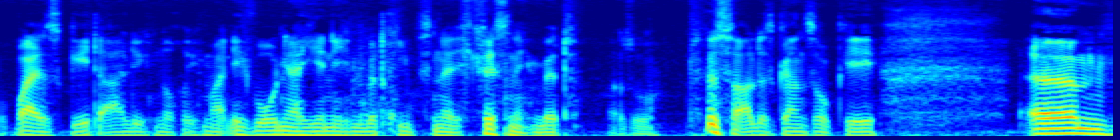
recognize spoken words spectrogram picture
Wobei es geht eigentlich noch. Ich meine, ich wohne ja hier nicht in Betriebsnähe, ich krieg's nicht mit. Also, das ist alles ganz okay. Ähm,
